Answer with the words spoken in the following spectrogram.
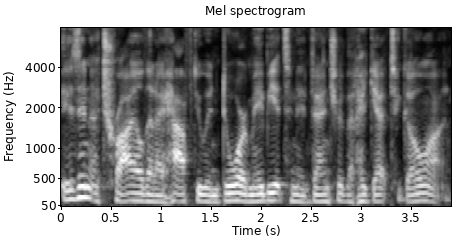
isn't a trial that I have to endure. Maybe it's an adventure that I get to go on.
